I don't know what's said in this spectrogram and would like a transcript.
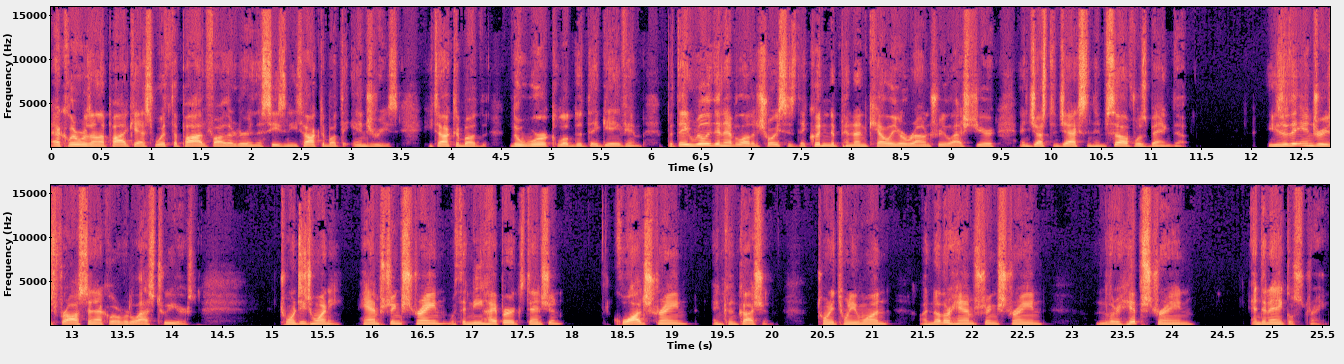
Ekeler was on the podcast with the Podfather during the season. He talked about the injuries. He talked about the workload that they gave him. But they really didn't have a lot of choices. They couldn't depend on Kelly or Rountree last year, and Justin Jackson himself was banged up. These are the injuries for Austin Ekeler over the last two years. 2020, hamstring strain with a knee hyperextension, quad strain, and concussion. 2021, another hamstring strain, another hip strain, and an ankle strain.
